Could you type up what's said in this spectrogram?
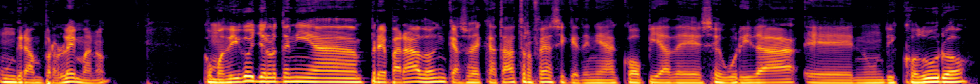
un gran problema, ¿no? Como digo, yo lo tenía preparado en caso de catástrofe, así que tenía copia de seguridad en un disco duro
